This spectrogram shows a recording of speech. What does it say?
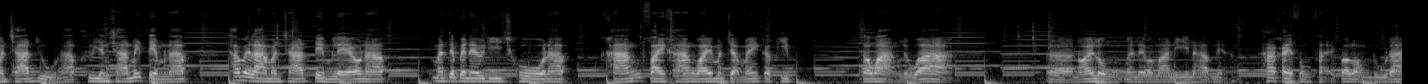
มันชาร์จอยู่นะครับ คือยังชาร์จไม่เต็มนะครับ ถ้าเวลามันชาร์จเต็มแล้วนะครับ มันจะเป็น LED โชว์นะครับ ค้างไฟค้างไว้มันจะไม่กระพริบ สว่างหรือว่าน้อยลงอะไรประมาณนี้นะครับเนี่ยถ้าใครสงสัยก็ลองดูได้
